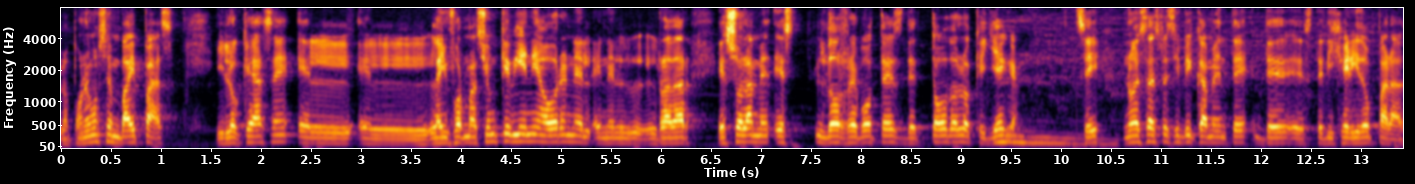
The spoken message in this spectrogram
lo ponemos en bypass y lo que hace la información que viene ahora en el, en el radar es solamente es los rebotes de todo lo que llega. Mm. ¿sí? No está específicamente este, digerido para,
